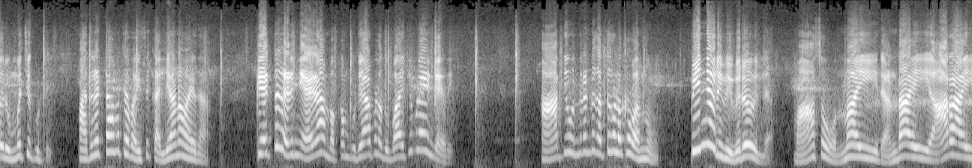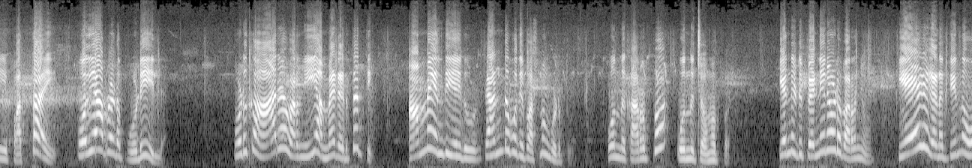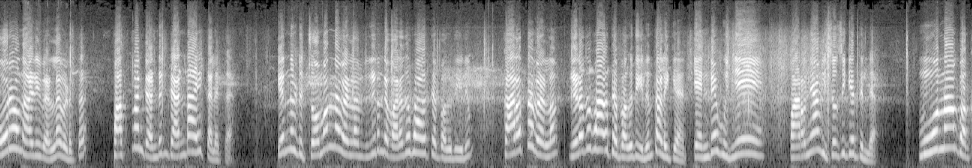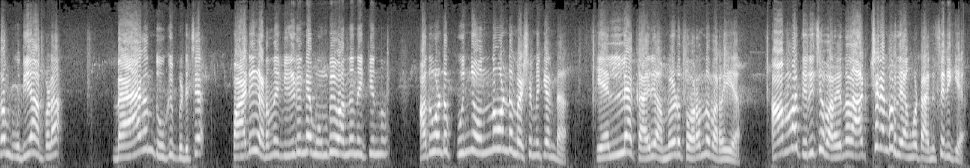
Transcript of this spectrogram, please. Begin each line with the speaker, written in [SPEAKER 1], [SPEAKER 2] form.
[SPEAKER 1] ഒരു ഉമ്മച്ചിക്കുട്ടി. പതിനെട്ടാമത്തെ വയസ്സ് കല്യാണമായതാ. കെട്ട് കഴിഞ്ഞ് ഏഴാം പക്കം പുതിയാപ്പിള ദുബായിക്ക് പ്ലെയിൻ കയറി. ആദ്യം ഒന്ന് രണ്ട് കത്തുകളൊക്കെ വന്നു. പിന്നെ ഒരു വിവരവുമില്ല മാസം ഒന്നായി രണ്ടായി ആറായി പത്തായി. പുതിയാപ്പിളയുടെ പൊടിയില്ല. കൊടുക്ക ആരോ പറഞ്ഞ് ഈ അമ്മയുടെ അടുത്തെത്തി? അമ്മ എന്ത് ചെയ്തു? രണ്ട് പൊതി ഭസ്മം കൊടുത്തു. ഒന്ന് കറുപ്പ് ഒന്ന് ചുമപ്പ്. എന്നിട്ട് പെണ്ണിനോട് പറഞ്ഞു ഏഴ് കിണറ്റിൽ നിന്ന് ഓരോ നാഴി വെള്ളമെടുത്ത് ഭസ്മം രണ്ടും രണ്ടായി കലക്കാൻ. എന്നിട്ട് ചുമന്ന വെള്ളം വീടിന്റെ വലതുഭാഗത്തെ പകുതിയിലും കറുത്ത വെള്ളം ഇടതുഭാഗത്തെ പകുതിയിലും തളിക്കാൻ. എന്റെ കുഞ്ഞേ പറഞ്ഞാ വിശ്വസിക്കത്തില്ല. മൂന്നാം പക്കം പുതിയ അപ്പള ബാഗും തൂക്കി പിടിച്ച് പടി കടന്ന് വീടിന്റെ മുമ്പിൽ വന്ന് നിൽക്കുന്നു. അതുകൊണ്ട് കുഞ്ഞൊന്നുകൊണ്ടും വിഷമിക്കണ്ട. എല്ലാ കാര്യം അമ്മയോട് തുറന്നു പറയുക. അമ്മ തിരിച്ചു പറയുന്നത് അക്ഷരം പ്രതി അങ്ങോട്ട് അനുസരിക്കുക.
